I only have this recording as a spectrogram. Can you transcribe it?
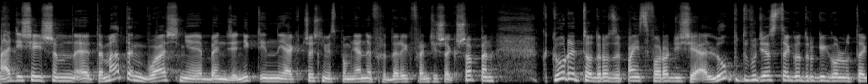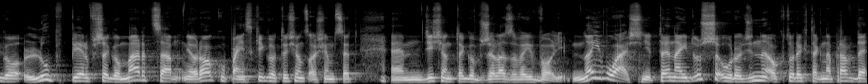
A dzisiejszym e, tematem właśnie będzie nikt inny jak wcześniej wspomniany Fryderyk Franciszek Chopin, który to, drodzy Państwo, rodzi się lub 22 lutego lub 1 marca roku pańskiego 1810 w Żelazowej Woli. No i właśnie te najdłuższe urodziny, o których tak naprawdę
